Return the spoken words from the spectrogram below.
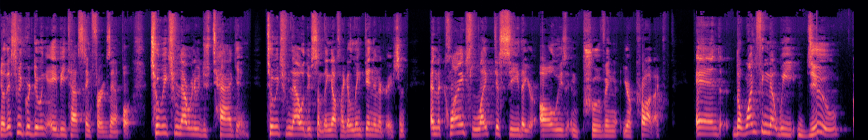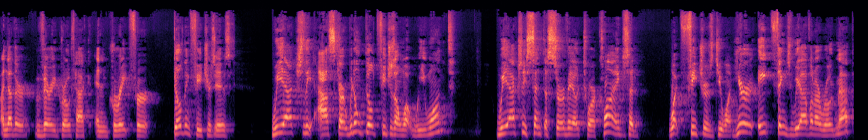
know, this week we're doing A/B testing for example. 2 weeks from now we're going to do tagging. 2 weeks from now we'll do something else like a LinkedIn integration. And the clients like to see that you're always improving your product. And the one thing that we do, another very growth hack and great for building features is we actually ask our, we don't build features on what we want. We actually sent a survey out to our clients, and said, what features do you want? Here are eight things we have on our roadmap.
